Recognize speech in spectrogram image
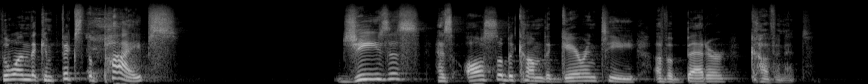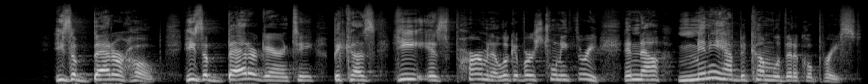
the one that can fix the pipes, Jesus has also become the guarantee of a better covenant. He's a better hope. He's a better guarantee because he is permanent. Look at verse 23. And now many have become Levitical priests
